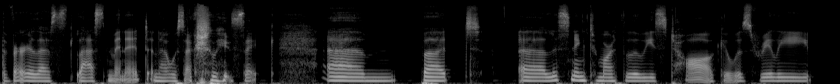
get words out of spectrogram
the very last last minute, and I was actually sick. Um, but uh, listening to Martha Louise talk, it was really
